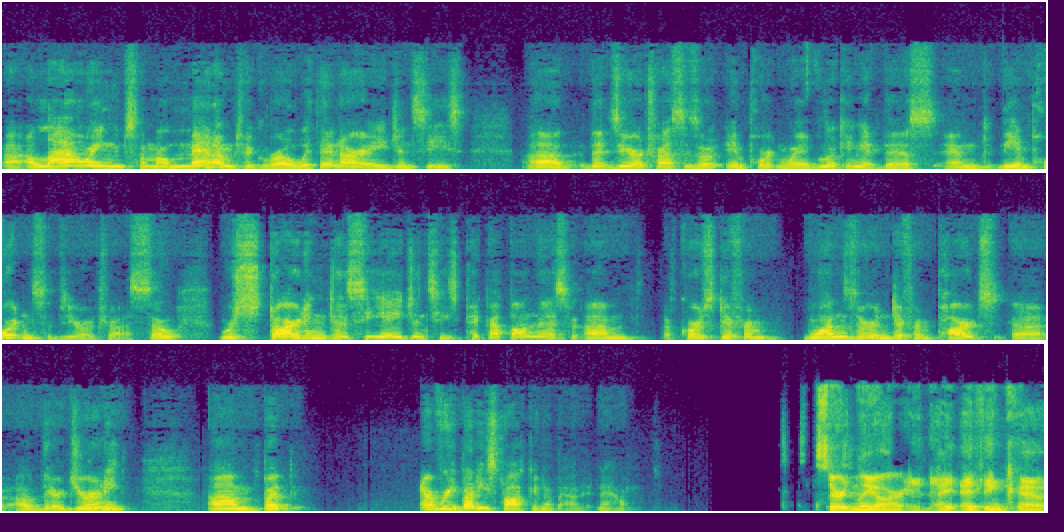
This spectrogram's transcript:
uh, allowing some momentum to grow within our agencies uh, that zero trust is an important way of looking at this and the importance of zero trust. So we're starting to see agencies pick up on this. Um, of course, different ones are in different parts uh, of their journey, um, but everybody's talking about it now. Certainly are. I, I think uh,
